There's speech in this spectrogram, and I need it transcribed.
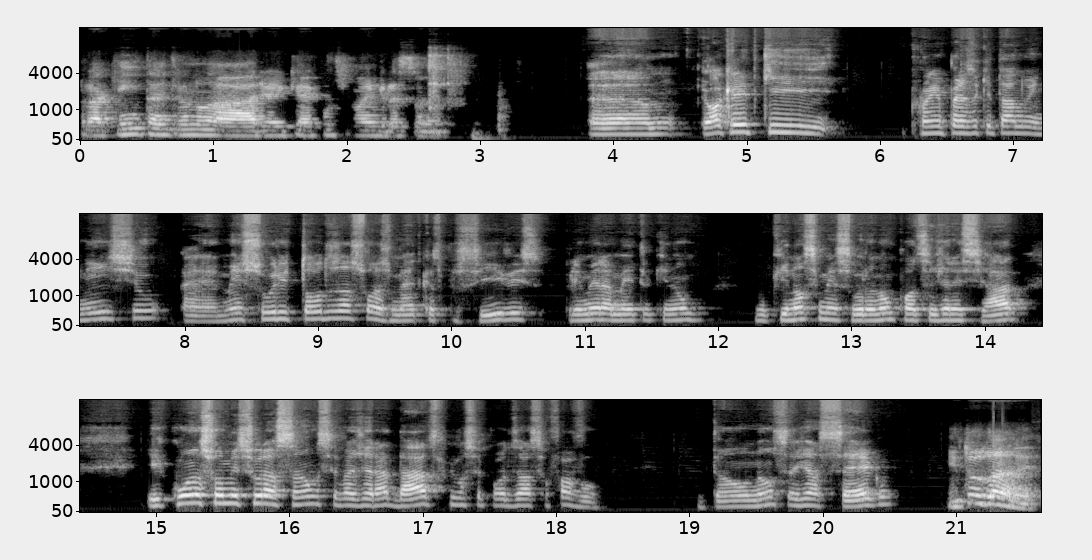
para quem está entrando na área e quer continuar ingressando? Um, eu acredito que para uma empresa que está no início, é, mensure todas as suas métricas possíveis. Primeiramente, o que, não, o que não se mensura não pode ser gerenciado. E com a sua mensuração, você vai gerar dados que você pode usar a seu favor. Então, não seja cego e tu, Dani?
